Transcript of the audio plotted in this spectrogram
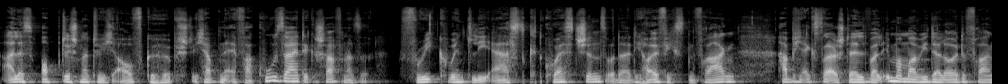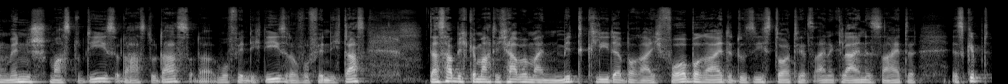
alles optisch natürlich aufgehübscht. Ich habe eine FAQ-Seite geschaffen, also Frequently Asked Questions oder die häufigsten Fragen habe ich extra erstellt, weil immer mal wieder Leute fragen, Mensch, machst du dies oder hast du das oder wo finde ich dies oder wo finde ich das? Das habe ich gemacht. Ich habe meinen Mitgliederbereich vorbereitet. Du siehst dort jetzt eine kleine Seite. Es gibt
